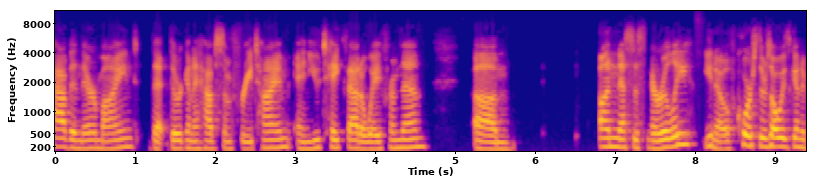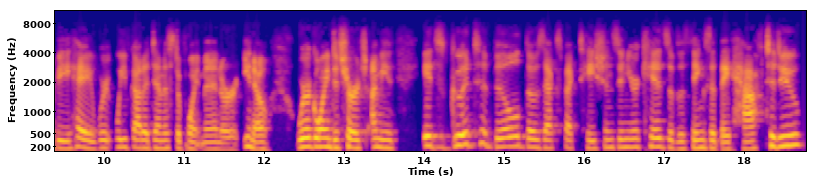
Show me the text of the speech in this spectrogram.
have in their mind that they're going to have some free time and you take that away from them, um, unnecessarily, you know, of course, there's always going to be, hey, we have got a dentist appointment or, you know, we're going to church. I mean, it's good to build those expectations in your kids of the things that they have to do.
